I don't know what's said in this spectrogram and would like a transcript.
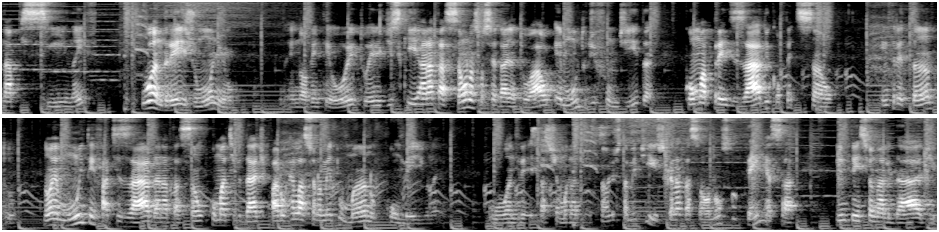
na piscina, enfim. O André Júnior, em 98, ele diz que a natação na sociedade atual é muito difundida como aprendizado e competição. Entretanto, não é muito enfatizada a natação como atividade para o relacionamento humano com o meio. Né? O André está chamando a atenção justamente isso, que a natação não só tem essa intencionalidade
